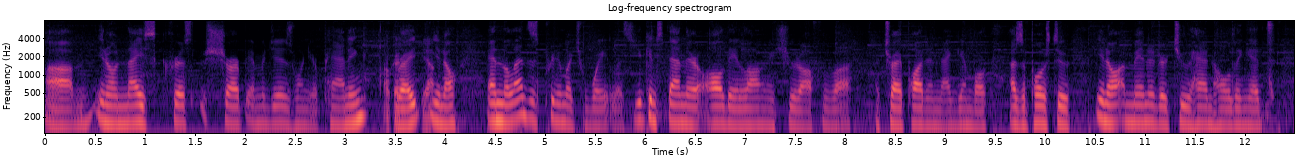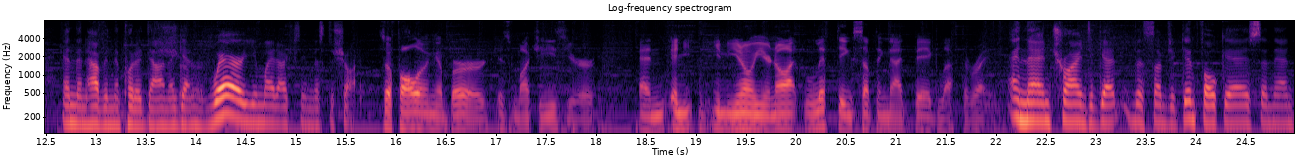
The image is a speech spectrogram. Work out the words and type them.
um, you know, nice, crisp, sharp images when you're panning, okay, right? Yeah. You know, and the lens is pretty much weightless. You can stand there all day long and shoot off of a, a tripod in that gimbal, as opposed to you know a minute or two hand holding it and then having to put it down sure. again, where you might actually miss the shot. So following a bird is much easier and and you, you know you're not lifting something that big left to right. and then trying to get the subject in focus and then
